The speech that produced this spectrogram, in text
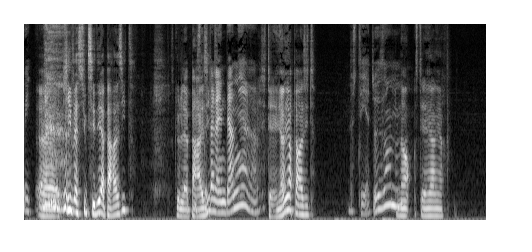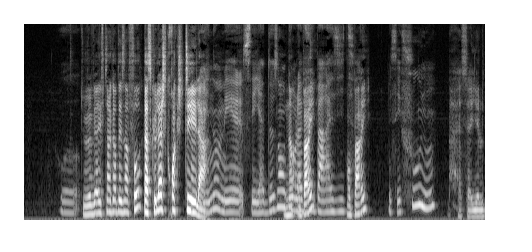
Oui. Euh, qui va succéder à Parasite? Parce que la C'était Parasite. pas l'année dernière. C'était l'année dernière, Parasite. C'était il y a deux ans, non? Non, c'était l'année dernière. Wow. Tu veux vérifier encore tes infos? Parce que là, je crois que je t'ai là. Mais non, mais euh, c'est il y a deux ans qu'on on l'a vu Parasite. En Paris Mais c'est fou, non? Bah, le,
